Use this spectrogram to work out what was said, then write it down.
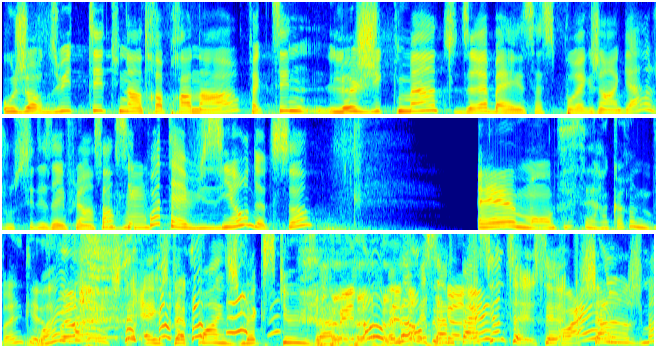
Aujourd'hui, tu es une entrepreneur. Fait que, tu sais, logiquement, tu dirais, ben ça se pourrait que j'engage aussi des influenceurs. C'est quoi ta vision de ça? Eh, mon Dieu, c'est encore une bonne question. Ouais, je te, hey, je te coince, je m'excuse. Hein. Mais non, mais non, non, mais ça c'est me passionne, ce, ce Ouais. changement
